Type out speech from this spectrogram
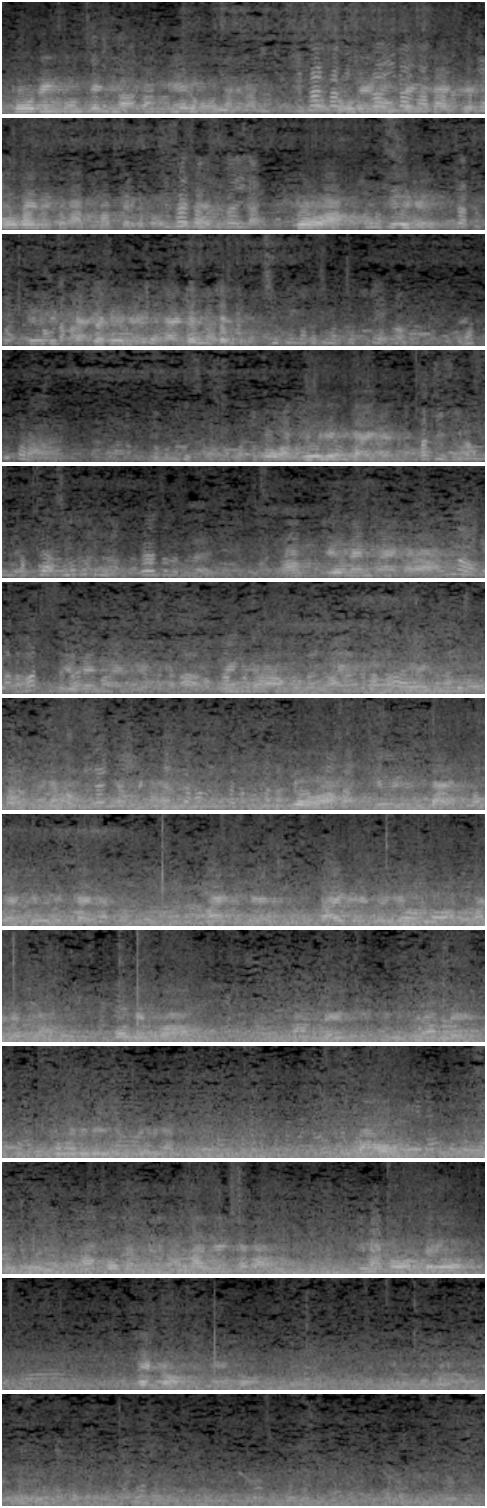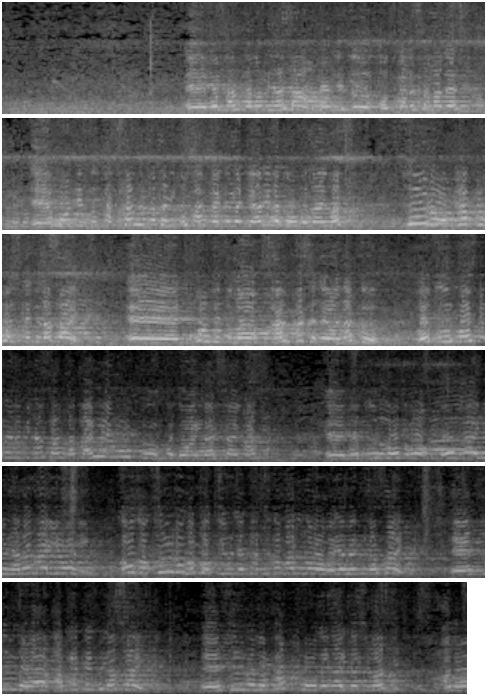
当然本店に一番見える方になります。主催者の取材依頼本店にがあったんですけどいい大ですか勢の人が集まっていることを主催。者の取材依頼今日は90、じゃあちょっと90回、91回目今ちょっと中継が始まっちゃって、終わってからでもいいですか今日は90回目。8時過ぎますじゃあその時にえーとですね10年前から今あのマッチしてマイクマッチしてる方が参加者の共同代表の田中さんなんでちょっと事前に柳田さんの了解取ってください今日は90回、延べ90回になります。毎月第1水曜日の集まりですが、本日は3点にちなんでこの日にしております。観光者の皆さん何人かが今通ってる線路、えーとえーご参加の皆さん、本日お疲れ様です。えー本日たくさんの方にご参加いただきありがとうございます。通路を確保してください。えー本日の参加者ではなく、ご通行される皆さんが大変多くここはいらっしゃいます。えーご通行の妨害にならないように、どうぞ通路の途中で立ち止まるのはおやめください。えー通路は開けてください。えー通路の確保をお願いいたします。あの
